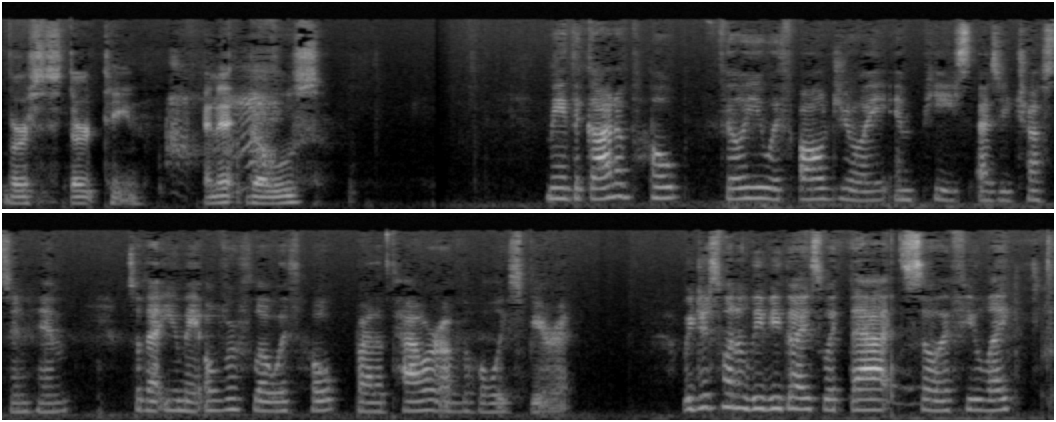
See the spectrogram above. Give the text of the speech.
verse 13, and it goes. May the God of hope fill you with all joy and peace as you trust in him, so that you may overflow with hope by the power of the Holy Spirit. We just want to leave you guys with that. So if you liked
